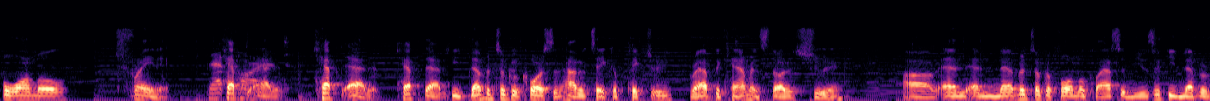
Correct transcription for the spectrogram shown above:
formal training. That kept part. at it, kept at it, kept at it. He never took a course in how to take a picture. He grabbed the camera and started shooting. Uh, and and never took a formal class in music. He never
